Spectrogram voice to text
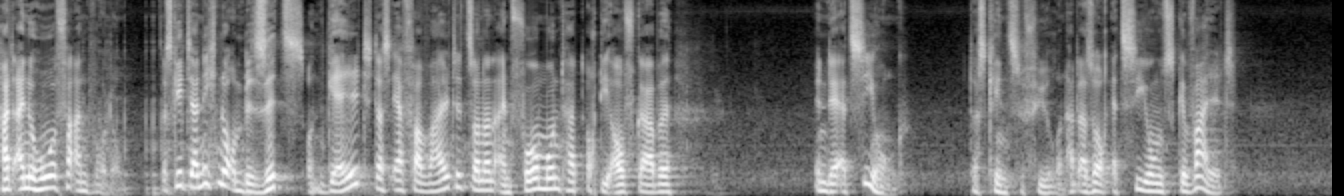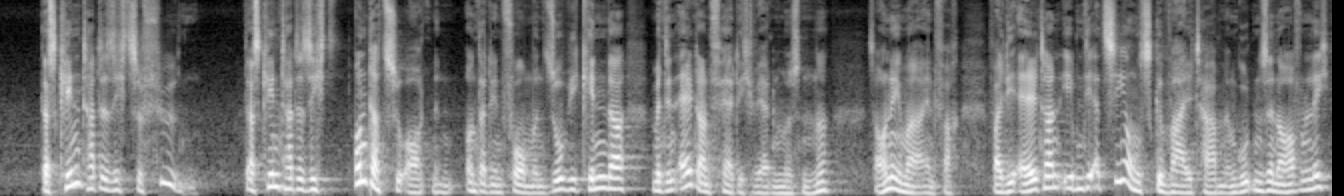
hat eine hohe Verantwortung. Es geht ja nicht nur um Besitz und Geld, das er verwaltet, sondern ein Vormund hat auch die Aufgabe in der Erziehung das Kind zu führen, hat also auch Erziehungsgewalt. Das Kind hatte sich zu fügen. Das Kind hatte sich unterzuordnen unter den Formen, so wie Kinder mit den Eltern fertig werden müssen. Ne? Ist auch nicht immer einfach, weil die Eltern eben die Erziehungsgewalt haben, im guten Sinne hoffentlich,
